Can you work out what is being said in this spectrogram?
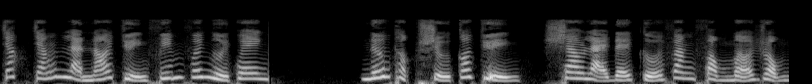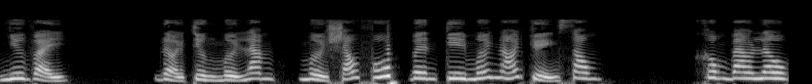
chắc chắn là nói chuyện phím với người quen. Nếu thật sự có chuyện, sao lại để cửa văn phòng mở rộng như vậy? Đợi chừng 15, 16 phút bên kia mới nói chuyện xong. Không bao lâu,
